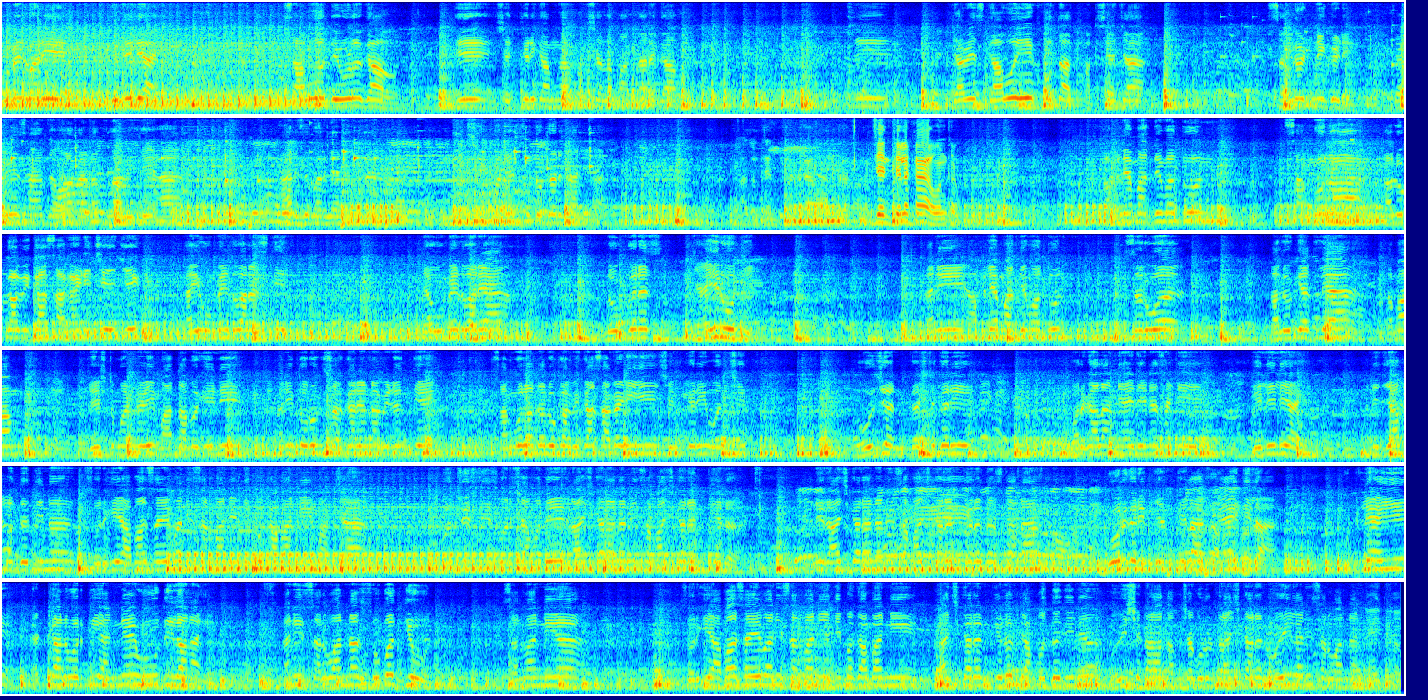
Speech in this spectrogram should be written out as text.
उमेदवारी दिलेली आहे. सावं देवळं गाव. हे शेतकरी कामगार पक्षाला मानणारं गाव. आणि ज्यावेळेस गावं एक होतात पक्षाच्या संघटनेकडे त्यावेळेस हा जवळ गाडातला विजय हा अर्ज भरल्यानंतर निश्चितपणे सुखकर झालेला आहे. जनतेला काय आव्हान करणार? आपल्या माध्यमातून सांगोला तालुका विकास आघाडीचे जे काही उमेदवार असतील त्या उमेदवाऱ्या लवकरच जाहीर होतील. आणि आपल्या माध्यमातून सर्व तालुक्यातल्या तमाम ज्येष्ठ मंडळी माता भगिनी आणि तरुण सहकाऱ्यांना विनंती आहे. सांगोला तालुका विकास आघाडी ही शेतकरी वंचित बहुजन कष्टकरी वर्गाला न्याय देण्यासाठी केलेली आहे. आणि ज्या पद्धतीनं स्वर्गीय आबासाहेब आणि सन्मान्य दीपक आबांनी राजकारण आणि राजकारणाने समाजकारण करत असताना गोरगरीब जनतेला न्याय दिला. कुठल्याही घटकांवरती अन्याय होऊ दिला नाही. आणि सर्वांना सोबत घेऊन सन्माननीय स्वर्गीय आबासाहेब आणि सन्माननीय दीपक आबांनी राजकारण केलं. त्या पद्धतीनं भविष्यकाळात आमच्याकडून राजकारण होईल आणि सर्वांना न्याय दिला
